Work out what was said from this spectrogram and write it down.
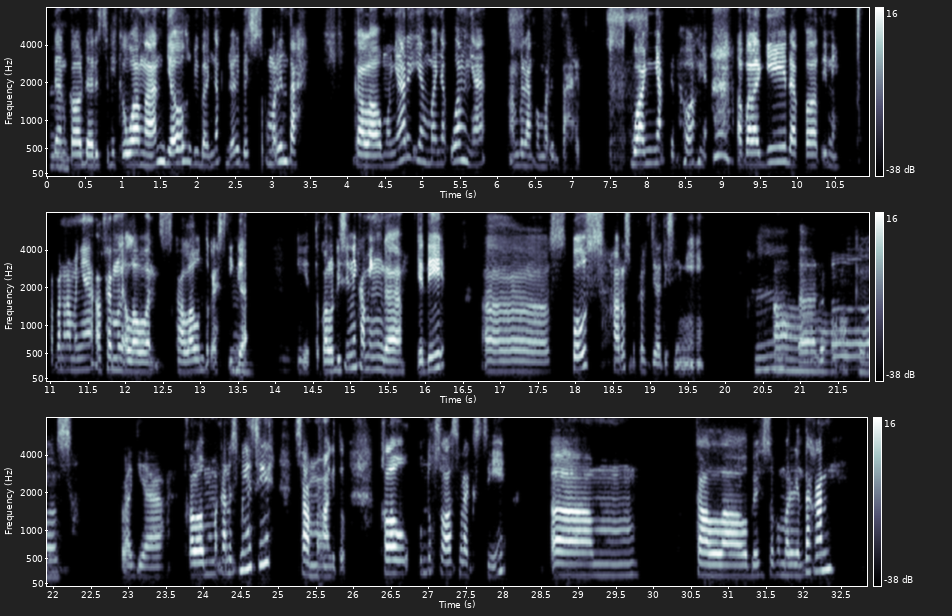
Dan kalau dari segi keuangan jauh lebih banyak dari beasiswa pemerintah. Kalau mau nyari yang banyak uangnya, ambil yang pemerintah itu. Banyak gitu uangnya. Apalagi dapat ini apa namanya family allowance kalau untuk S3 hmm. gitu. Kalau di sini kami enggak. Jadi uh, spouse harus bekerja di sini. Hmm. Oh, Terus okay. lagi ya. Kalau mekanismenya sih sama gitu. Kalau untuk soal seleksi, um, kalau beasiswa pemerintah kan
